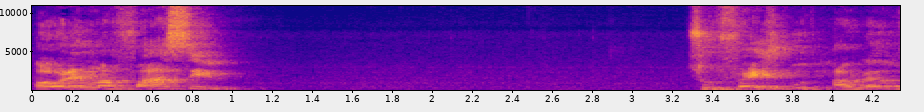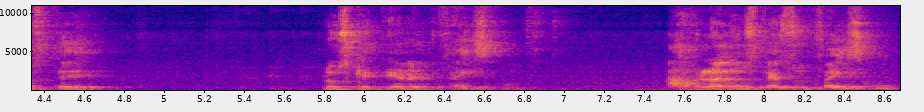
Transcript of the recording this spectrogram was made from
Ahora es más fácil. Su Facebook habla de usted. Los que tienen Facebook. ¿Habla de usted su Facebook?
